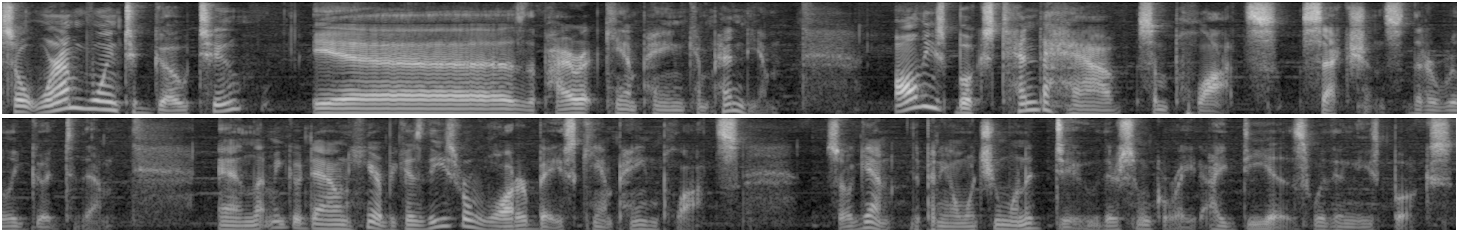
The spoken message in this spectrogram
So where I'm going to go to is the Pirate Campaign Compendium all these books tend to have some plots sections that are really good to them. And let me go down here because these are water-based campaign plots. So again, depending on what you want to do, there's some great ideas within these books.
